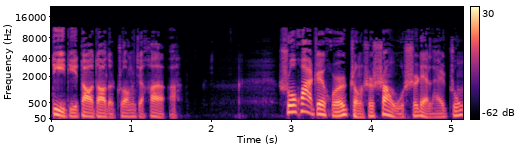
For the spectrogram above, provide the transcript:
地地道道的庄稼汉啊。说话这会儿正是上午十点来钟，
